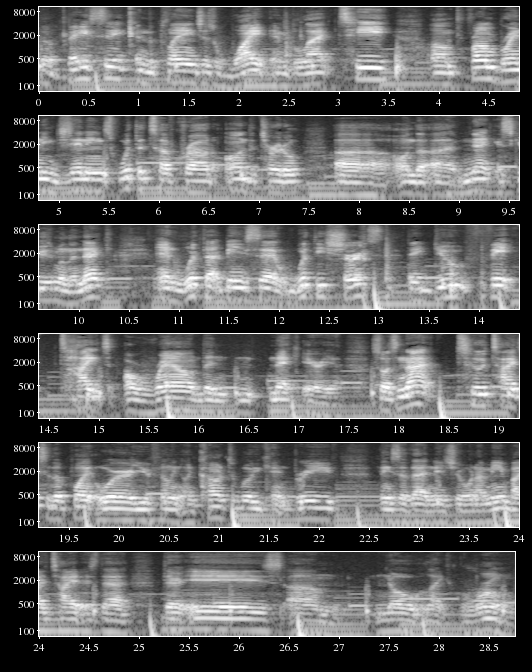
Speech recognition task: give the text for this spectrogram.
the basic and the plain just white and black tee um, from Brandon Jennings with the Tuff Crowd on the turtle, uh, on the uh, neck, excuse me, on the neck. And with that being said, with these shirts, they do fit tight around the neck area. So it's not too tight to the point where you're feeling uncomfortable, you can't breathe, things of that nature. What I mean by tight is that there is um, no like room.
